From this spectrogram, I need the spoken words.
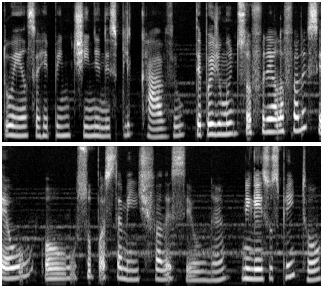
doença repentina inexplicável. Depois de muito sofrer, ela faleceu ou supostamente faleceu, né? Ninguém suspeitou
